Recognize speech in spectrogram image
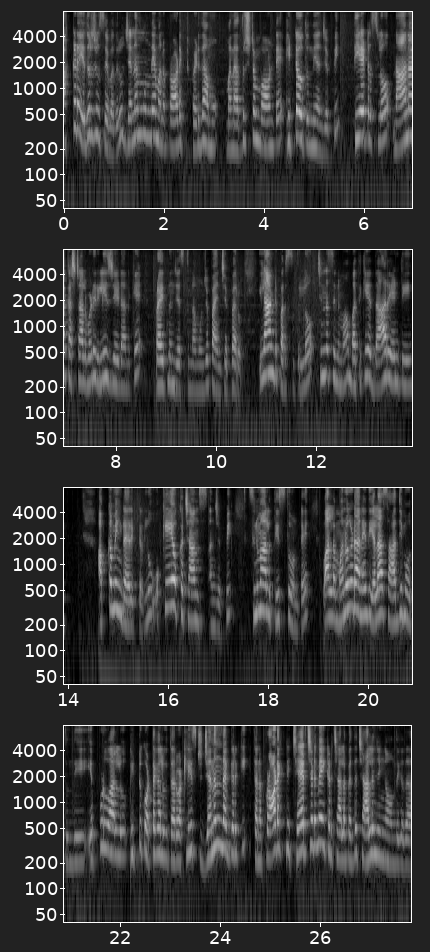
అక్కడ ఎదురు చూసే బదులు జనం ముందే మన ప్రోడక్ట్ పెడదాము మన అదృష్టం బాగుంటే హిట్ అవుతుంది అని చెప్పి థియేటర్స్లో నానా కష్టాలు పడి రిలీజ్ చేయడానికే ప్రయత్నం చేస్తున్నాము అని చెప్పి ఆయన చెప్పారు. ఇలాంటి పరిస్థితుల్లో చిన్న సినిమా బతికే దారి ఏంటి అప్కమింగ్ డైరెక్టర్లు ఒకే ఒక్క ఛాన్స్ అని చెప్పి సినిమాలు తీస్తూ ఉంటే వాళ్ళ మనుగడ అనేది ఎలా సాధ్యమవుతుంది? ఎప్పుడు వాళ్ళు హిట్ కొట్టగలుగుతారు? అట్లీస్ట్ జనం దగ్గరికి తన ప్రోడక్ట్ని చేర్చడమే ఇక్కడ చాలా పెద్ద ఛాలెంజింగ్గా ఉంది కదా?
